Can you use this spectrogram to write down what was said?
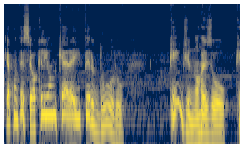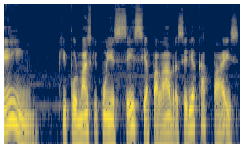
que aconteceu, aquele homem que era hiper duro, quem de nós ou quem que por mais que conhecesse a palavra seria capaz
